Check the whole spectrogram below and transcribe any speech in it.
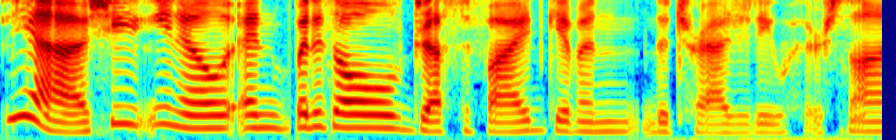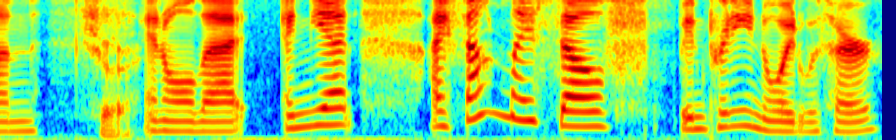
Yeah, she, you know, and but it's all justified given the tragedy with her son Sure. and all that. And yet, I found myself been pretty annoyed with her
